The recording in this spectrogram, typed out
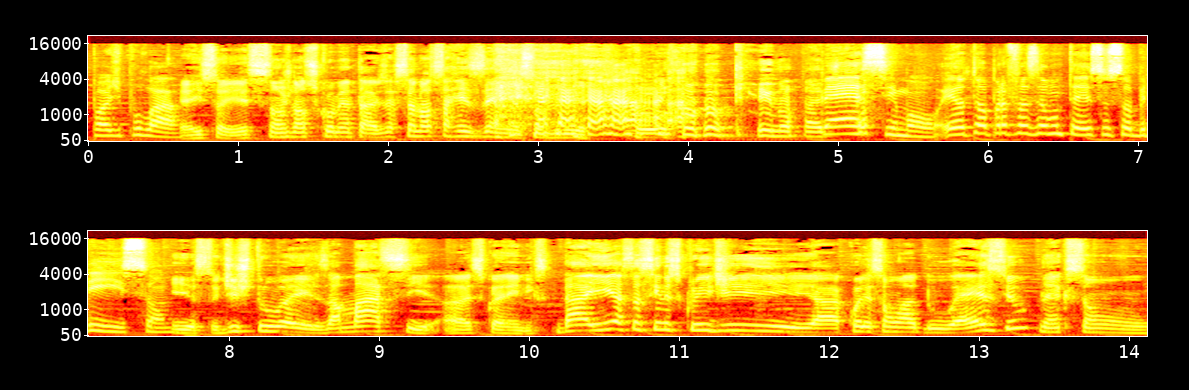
Pode pular. É isso aí, esses são os nossos comentários. Essa é a nossa resenha sobre o Kingdom Hearts. Péssimo. Eu tô pra fazer um texto sobre isso. Isso, destrua eles, amasse a Square Enix. Daí Assassin's Creed, a coleção lá do Ezio, né, que são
